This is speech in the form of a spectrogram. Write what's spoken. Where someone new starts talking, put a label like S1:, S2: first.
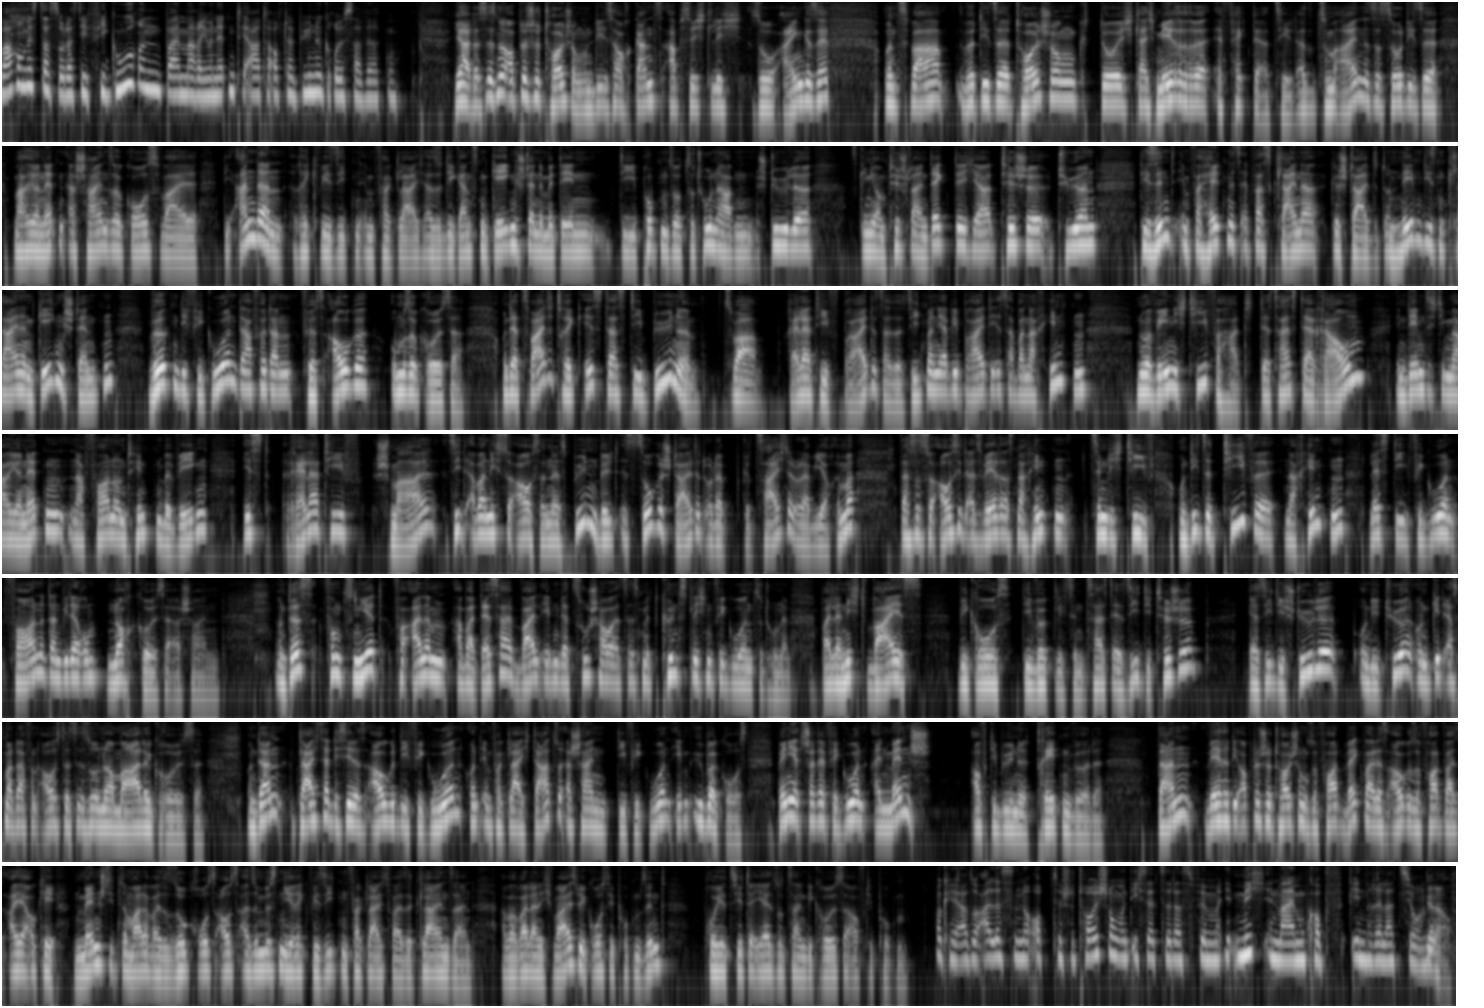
S1: warum ist das so, dass die Figuren beim Marionettentheater auf der Bühne größer wirken?
S2: Ja, das ist eine optische Täuschung und die ist auch ganz absichtlich so eingesetzt. Und zwar wird diese Täuschung durch gleich mehrere Effekte erzielt. Also zum einen ist es so, diese Marionetten erscheinen so groß, weil die anderen Requisiten im Vergleich, also die ganzen Gegenstände, mit denen die Puppen so zu tun haben, Stühle, es ging ja um Tischlein deck dich, ja, Tische, Türen, die sind im Verhältnis etwas kleiner gestaltet. Und neben diesen kleinen Gegenständen wirken die Figuren dafür dann fürs Auge umso größer. Und der zweite Trick ist, dass die Bühne zwar relativ breit ist, also sieht man ja, wie breit die ist, aber nach hinten nur wenig Tiefe hat. Das heißt, der Raum, in dem sich die Marionetten nach vorne und hinten bewegen, ist relativ schmal, sieht aber nicht so aus. Denn das Bühnenbild ist so gestaltet oder gezeichnet oder wie auch immer, dass es so aussieht, als wäre es nach hinten ziemlich tief. Und diese Tiefe nach hinten lässt die Figuren vorne dann wiederum noch größer erscheinen. Und das funktioniert vor allem aber deshalb, weil eben der Zuschauer es mit künstlichen Figuren zu tun hat, weil er nicht weiß, wie groß die wirklich sind. Das heißt, er sieht die Tische, er sieht die Stühle und die Türen und geht erstmal davon aus, das ist so normale Größe. Und dann gleichzeitig sieht das Auge die Figuren und im Vergleich dazu erscheinen die Figuren eben übergroß. Wenn jetzt statt der Figuren ein Mensch auf die Bühne treten würde, dann wäre die optische Täuschung sofort weg, weil das Auge sofort weiß, ah ja, okay, ein Mensch sieht normalerweise so groß aus, also müssen die Requisiten vergleichsweise klein sein. Aber weil er nicht weiß, wie groß die Puppen sind, projiziert er eher sozusagen die Größe auf die Puppen.
S1: Okay, also alles eine optische Täuschung und ich setze das für mich in meinem Kopf in Relation.
S2: Genau.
